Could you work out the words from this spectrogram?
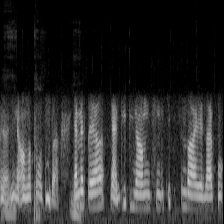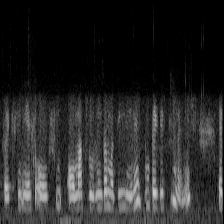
e, yine anlatamadım da. Yani mesela yani bir binanın içindeki bütün daireler kooperatifin üyesi olsun, olmak zorunda mı değil mi bu belirtilmemiş. Ve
